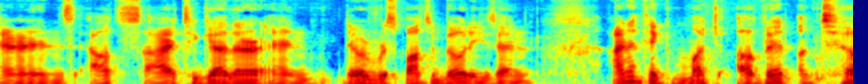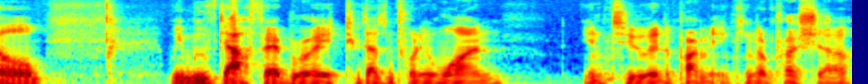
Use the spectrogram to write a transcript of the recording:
errands outside together, and there were responsibilities. And I didn't think much of it until we moved out February 2021 into an apartment in King of Prussia,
